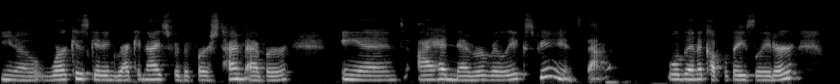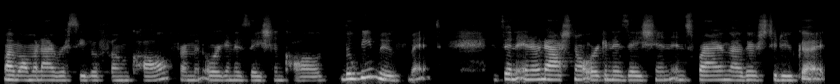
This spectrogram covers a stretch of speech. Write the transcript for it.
you know, work is getting recognized for the first time ever. And I had never really experienced that. Well, then a couple days later, my mom and I receive a phone call from an organization called the We Movement. It's an international organization inspiring others to do good.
